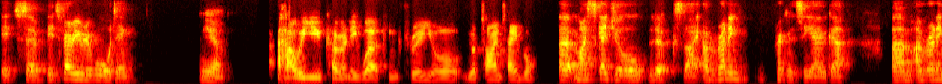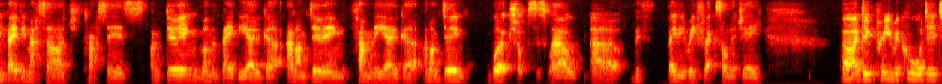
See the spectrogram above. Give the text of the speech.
it's uh, it's very rewarding. Yeah. How are you currently working through your your timetable? Uh, my schedule looks like I'm running pregnancy yoga. Um, I'm running baby massage classes. I'm doing mum and baby yoga, and I'm doing family yoga, and I'm doing workshops as well uh, with baby reflexology. Uh, I do pre-recorded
